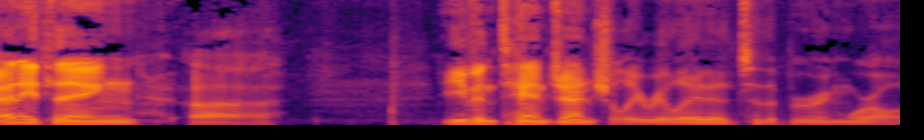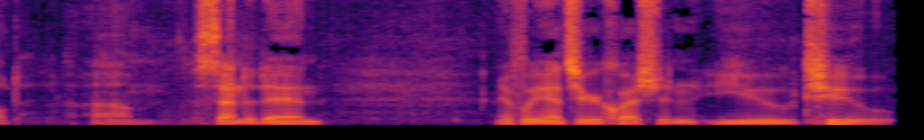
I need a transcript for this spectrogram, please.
anything uh, even tangentially related to the brewing world, um, send it in. If we answer your question, you too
